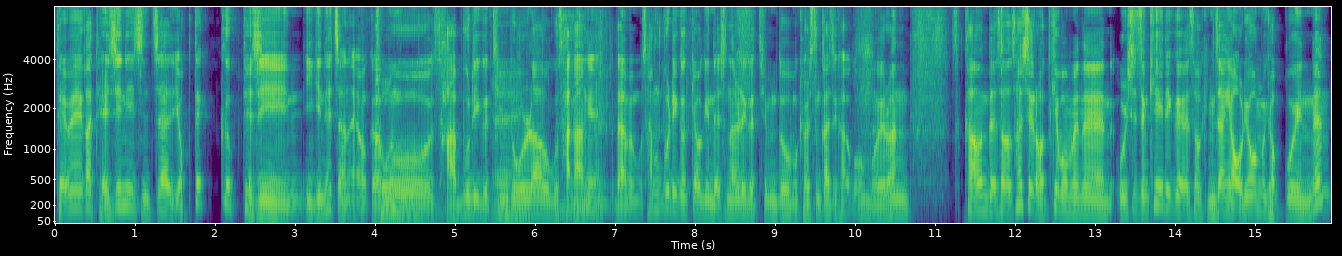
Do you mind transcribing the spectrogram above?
대회가 대진이 진짜 역대급 대진이긴 했잖아요. 그러니까 좋은- 뭐 4부 리그 팀도 네. 올라오고 4강에 그다음에 뭐 3부 리그 격인 내셔널리그 팀도 뭐 결승까지 가고 뭐 이런 가운데서 사실 어떻게 보면은 올 시즌 K리그에서 굉장히 어려움을 겪고 있는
